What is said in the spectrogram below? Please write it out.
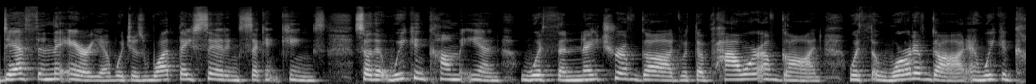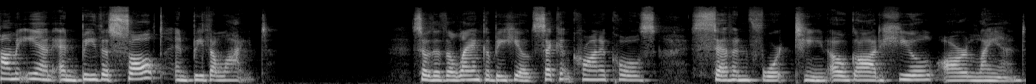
death in the area which is what they said in second kings so that we can come in with the nature of god with the power of god with the word of god and we can come in and be the salt and be the light so that the land could be healed second chronicles 7:14 oh god heal our land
